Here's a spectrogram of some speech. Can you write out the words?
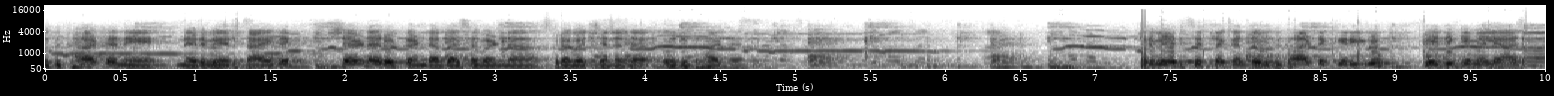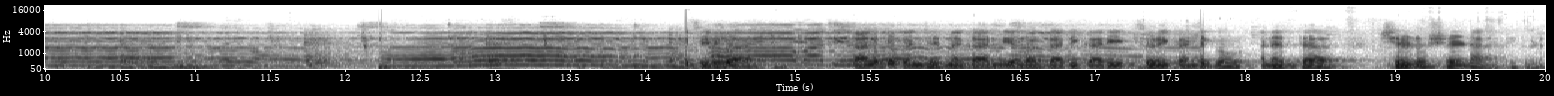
ಉದ್ಘಾಟನೆ ನೆರವೇರ್ತಾ ಇದೆ. ಶರಣರು ಕಂಡ ಬಸವಣ್ಣ ಪ್ರವಚನದ ಉದ್ಘಾಟನೆ. ನೆರವೇರಿಸಿರ್ತಕ್ಕಂಥ ಉದ್ಘಾಟಕರಿಗೂ ವೇದಿಕೆ ಮೇಲೆ ಸಿರುವ ತಾಲೂಕು ಪಂಚಾಯತ್ನ ಕಾರ್ಯನಿರ್ವಾಹಕ ಅಧಿಕಾರಿ ಸುರೇಖಂಡಿಗೂ ಅನಂತ ಶರಣು ಶರಣಾರ್ಥಿಗಳು.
